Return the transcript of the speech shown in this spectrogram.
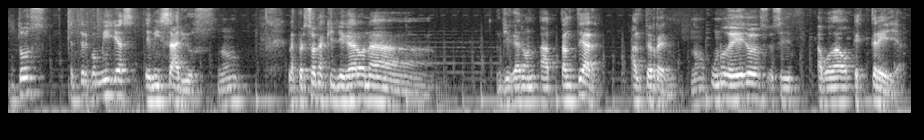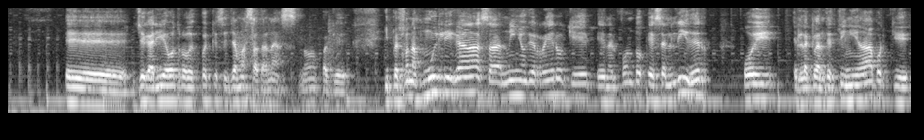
dos, entre comillas, emisarios, ¿no? Las personas que llegaron a llegaron a tantear al terreno, ¿no? Uno de ellos es el abogado Estrella. Eh, llegaría otro después que se llama Satanás, ¿no? Para que, y personas muy ligadas a Niño Guerrero, que en el fondo es el líder hoy en la clandestinidad porque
